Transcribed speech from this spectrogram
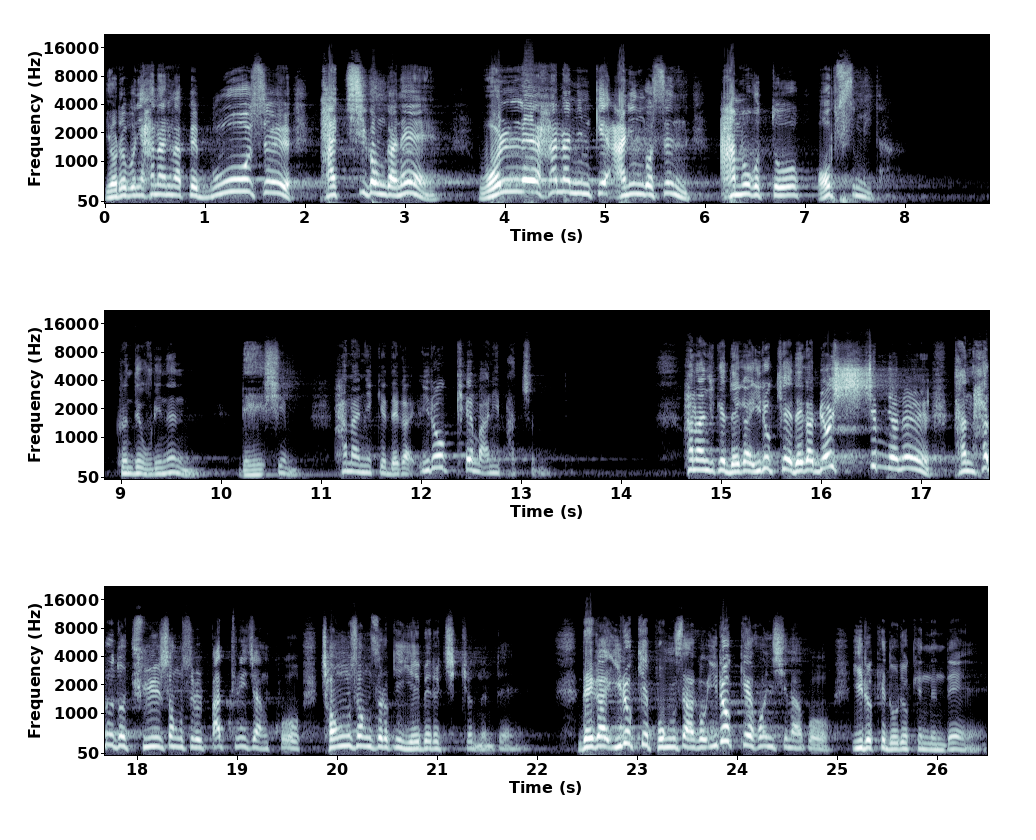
여러분이 하나님 앞에 무엇을 바치건 간에 원래 하나님께 아닌 것은 아무것도 없습니다. 그런데 우리는 내심 하나님께 내가 이렇게 많이 바쳤는데 하나님께 내가 이렇게 내가 몇십 년을 단 하루도 주일 성수를 빠뜨리지 않고 정성스럽게 예배를 지켰는데 내가 이렇게 봉사하고 이렇게 헌신하고 이렇게 노력했는데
